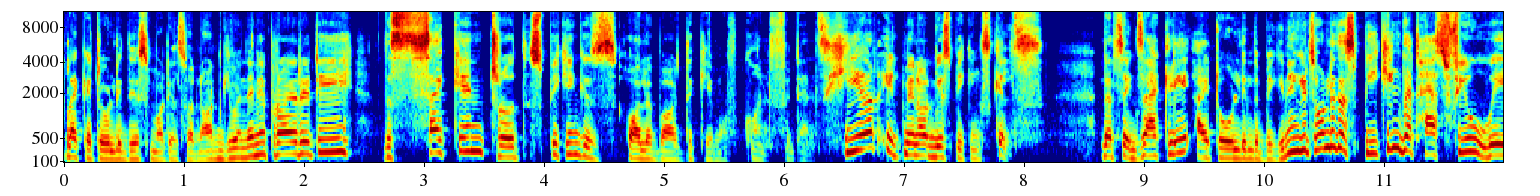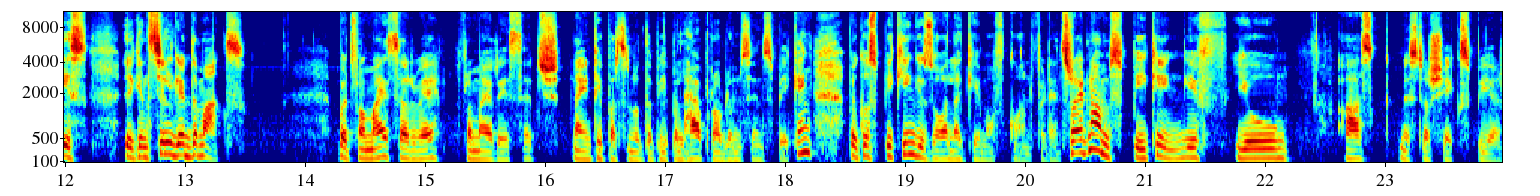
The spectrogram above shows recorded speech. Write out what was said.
like I told you, these modules were not given any priority. The second truth, speaking is all about the game of confidence. Here, it may not be speaking skills. That's exactly I told in the beginning. It's only the speaking that has few ways you can still get the marks. But from my survey, from my research, 90% of the people have problems in speaking because speaking is all a game of confidence. Right now I'm speaking, if you ask Mr. Shakespeare,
